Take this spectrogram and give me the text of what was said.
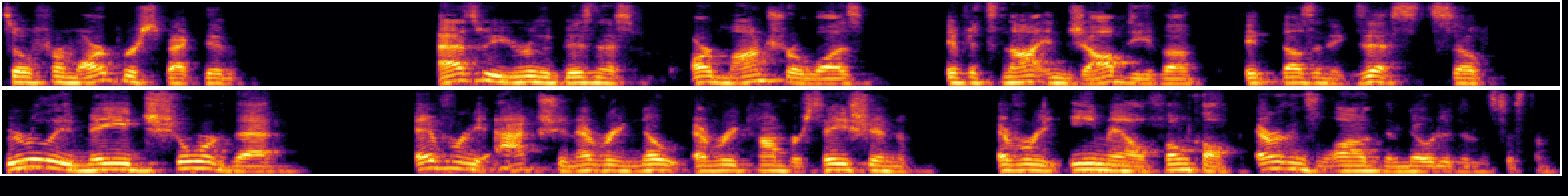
So, from our perspective, as we grew the business, our mantra was if it's not in JobDiva, it doesn't exist. So, we really made sure that every action, every note, every conversation, every email, phone call, everything's logged and noted in the system.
